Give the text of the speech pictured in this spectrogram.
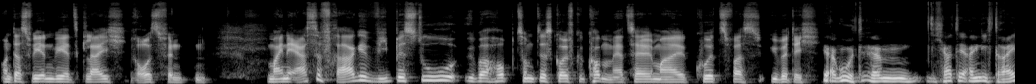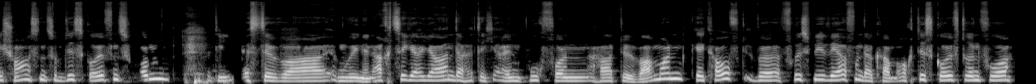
Und das werden wir jetzt gleich rausfinden. Meine erste Frage, wie bist du überhaupt zum Disc Golf gekommen? Erzähl mal kurz was über dich. Ja gut, ähm, ich hatte eigentlich drei Chancen zum Disc Golfen zu kommen. Die erste war irgendwie in den 80er Jahren, da hatte ich ein Buch von Hartel Warmann gekauft über Frisbee werfen, da kam auch Disc Golf drin vor.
